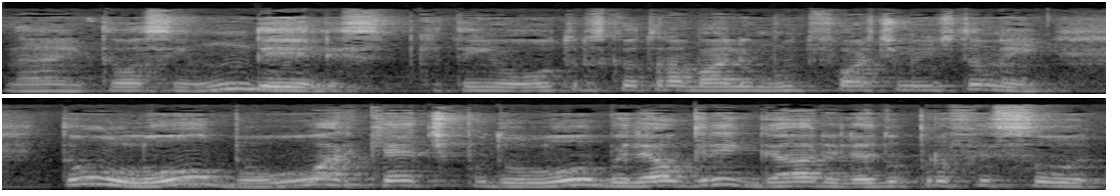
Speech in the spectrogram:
Né? Então, assim, um deles, porque tem outros que eu trabalho muito fortemente também. Então, o lobo, o arquétipo do lobo, ele é o gregário, ele é do professor.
